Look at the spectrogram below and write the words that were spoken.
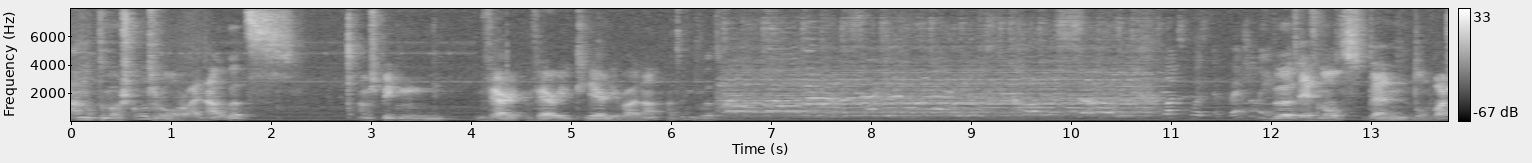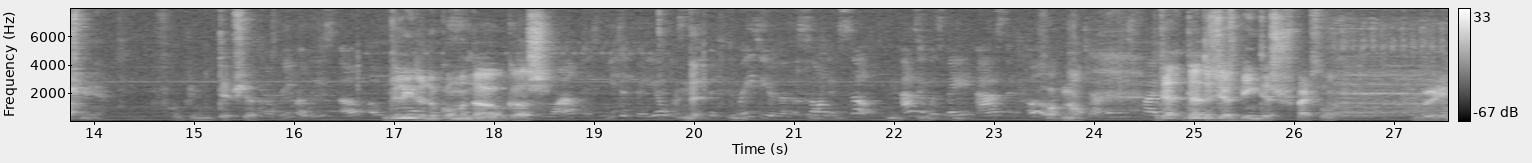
I'm not the most comfortable right now, but I'm speaking very very clearly right now. I think, but. But if not, then don't watch me. Fucking dipshit. Deleted the comment though because Fuck no. That that is just being disrespectful. Really.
